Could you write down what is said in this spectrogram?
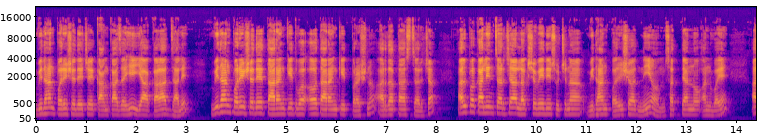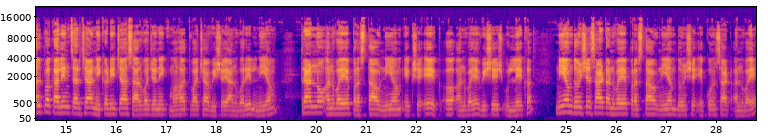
विधान परिषदेचे कामकाजही या काळात झाले. विधान परिषदेत तारांकित व अतारांकित प्रश्न अर्धा तास चर्चा अल्पकालीन चर्चा लक्षवेधी सूचना विधान परिषद नियम सत्त्याण्णव अन्वये अल्पकालीन चर्चा निकडीच्या सार्वजनिक महत्त्वाच्या विषयांवरील नियम त्र्याण्णव अन्वये प्रस्ताव नियम एकशे एक अ अन्वये विशेष उल्लेख नियम दोनशे साठ अन्वये प्रस्ताव नियम दोनशे एकोणसाठ अन्वये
